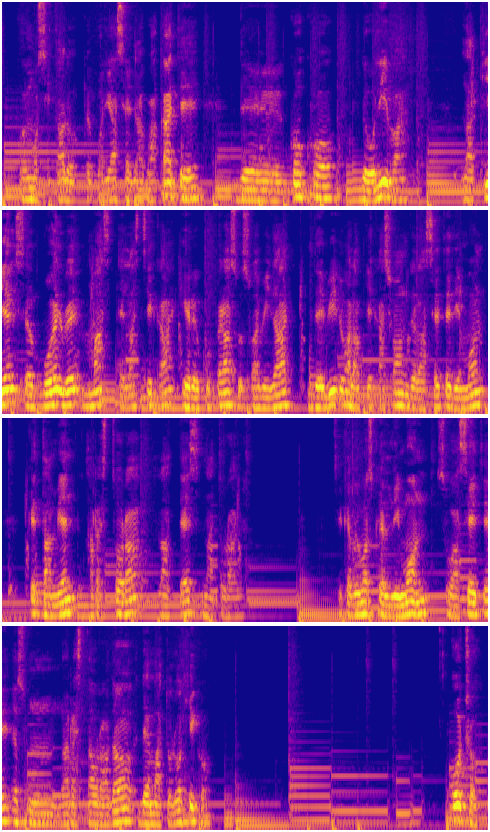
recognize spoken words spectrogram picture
como hemos citado que podría ser de aguacate, de coco, de oliva, la piel se vuelve más elástica y recupera su suavidad debido a la aplicación del aceite de limón que también restaura la tez natural. Así que vemos que el limón, su aceite, es un restaurador dermatológico. 8.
